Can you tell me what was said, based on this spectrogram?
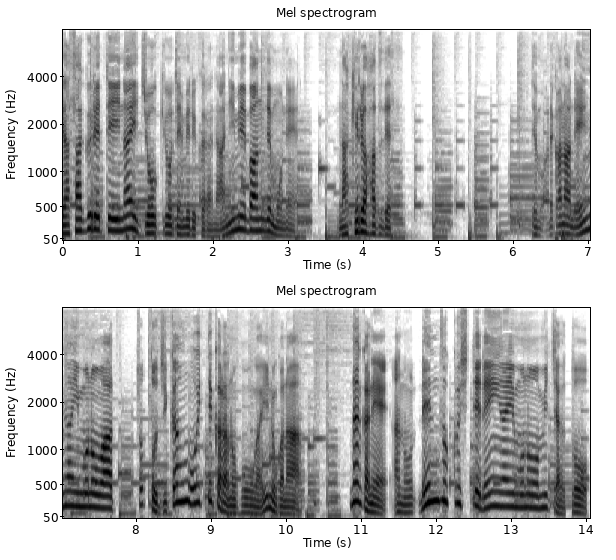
やさぐれていない状況で見るからね、アニメ版でもね、泣けるはずです。でもあれかな、恋愛ものはちょっと時間を置いてからの方がいいのかな。なんかね、あの、連続して恋愛ものを見ちゃうと、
